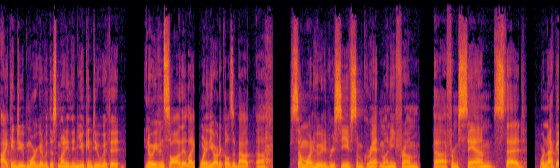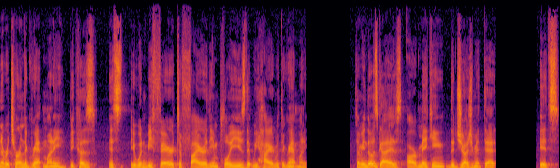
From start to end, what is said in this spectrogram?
I can do more good with this money than you can do with it. You know, we even saw that like one of the articles about uh, someone who had received some grant money from, uh, from Sam said, we're not going to return the grant money because it's, it wouldn't be fair to fire the employees that we hired with the grant money. So, I mean, those guys are making the judgment that it's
